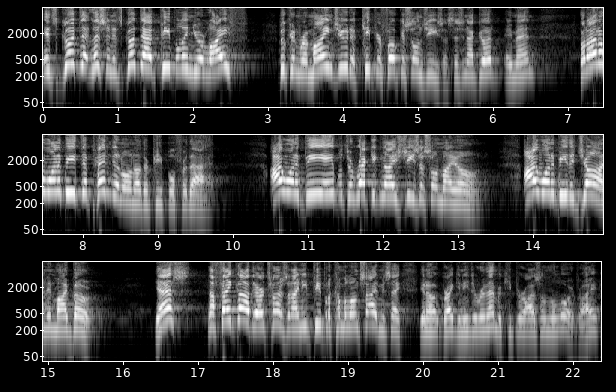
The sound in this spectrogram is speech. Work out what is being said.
it's good that, listen, it's good to have people in your life who can remind you to keep your focus on Jesus. Isn't that good? Amen? But I don't want to be dependent on other people for that. I want to be able to recognize Jesus on my own. I want to be the John in my boat. Yes? Now, thank God there are times when I need people to come alongside me and say, you know, Gregg, you need to remember, keep your eyes on the Lord, right?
